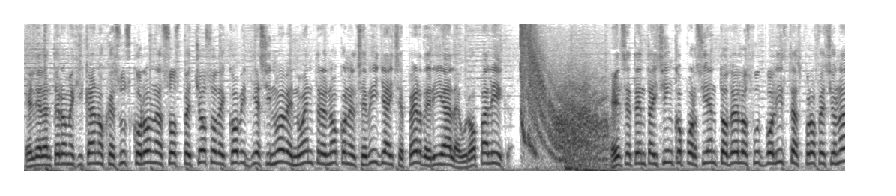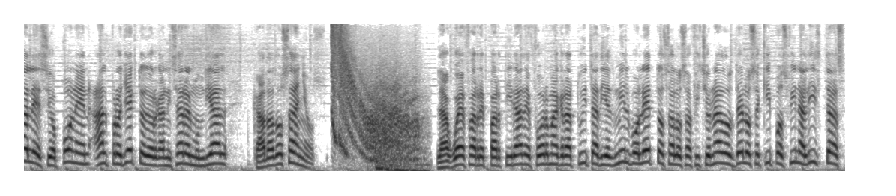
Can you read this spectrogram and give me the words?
El delantero mexicano Jesús Corona, sospechoso de COVID-19, no entrenó con el Sevilla y se perdería la Europa League. El 75% de los futbolistas profesionales se oponen al proyecto de organizar el Mundial cada dos años. La UEFA repartirá de forma gratuita 10.000 boletos a los aficionados de los equipos finalistas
